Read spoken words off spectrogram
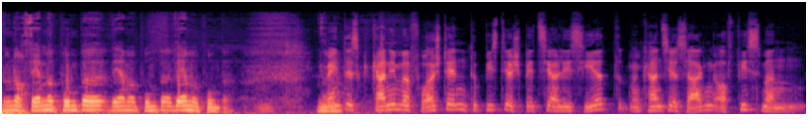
nur noch Wärmepumpe, Wärmepumpe, Wärmepumpe. Ich meine, das kann ich mir vorstellen. Du bist ja spezialisiert, man kann es ja sagen, auf Fissmann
